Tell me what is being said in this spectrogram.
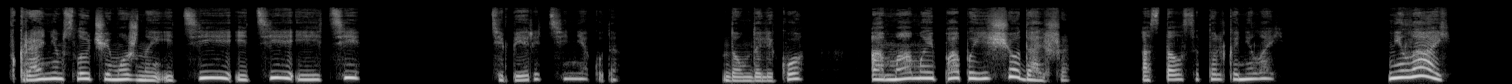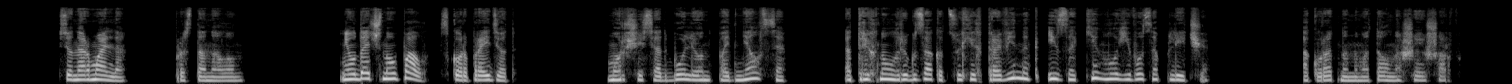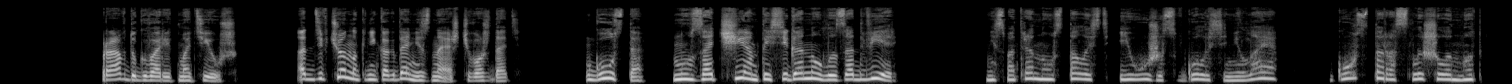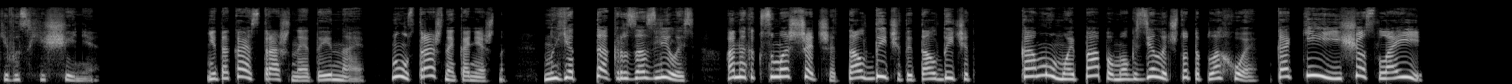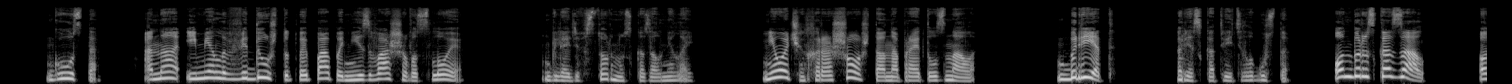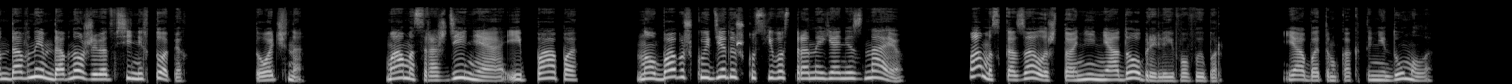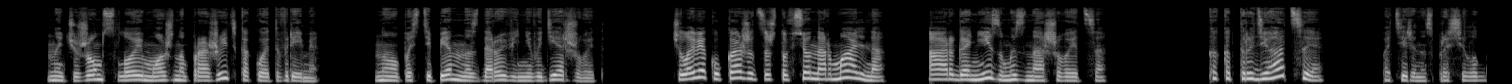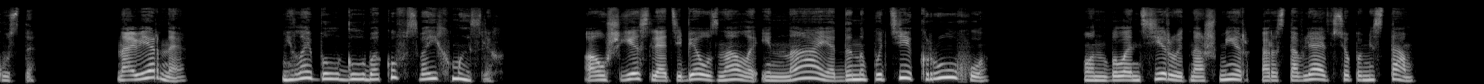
В крайнем случае можно идти, идти и идти. Теперь идти некуда. Дом далеко, а мама и папа еще дальше. Остался только Нилай. «Нилай!» «Все нормально», — простонал он. «Неудачно упал, скоро пройдет». Морщась от боли, он поднялся, отряхнул рюкзак от сухих травинок и закинул его за плечи. Аккуратно намотал на шею шарф. «Правду, — говорит Матиуш. От девчонок никогда не знаешь, чего ждать. Густо, «Ну зачем ты сиганула за дверь?» Несмотря на усталость и ужас в голосе Нилая, густо расслышала нотки восхищения. «Не такая страшная эта иная. Ну, страшная, конечно. Но я так разозлилась. Она как сумасшедшая, толдычит и толдычит. Кому мой папа мог сделать что-то плохое? Какие еще слои?» «Густо. Она имела в виду, что твой папа не из вашего слоя глядя в сторону, сказал Нилай. Не очень хорошо, что она про это узнала. «Бред!» — резко ответила Густа. «Он бы рассказал. Он давным-давно живет в синих топях». «Точно. Мама с рождения и папа. Но бабушку и дедушку с его стороны я не знаю. Мама сказала, что они не одобрили его выбор. Я об этом как-то не думала. На чужом слое можно прожить какое-то время, но постепенно здоровье не выдерживает. Человеку кажется, что все нормально, а организм изнашивается. «Как от радиации?» — потерянно спросила Густа. «Наверное». Нилай был глубоко в своих мыслях. «А уж если о тебе узнала иная, да на пути к руху...» Он балансирует наш мир, расставляет все по местам.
